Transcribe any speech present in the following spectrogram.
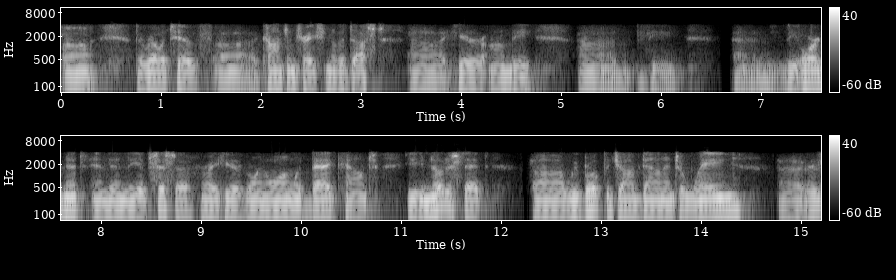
uh, the relative uh, concentration of the dust uh, here on the uh, the uh, the ordinate and then the abscissa right here going along with bag count. You can notice that we broke the job down into weighing, Uh, or a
